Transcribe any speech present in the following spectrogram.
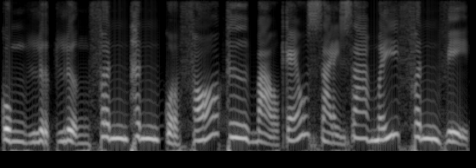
Cùng lực lượng phân thân của Phó Thư Bảo kéo dài ra mấy phân vị.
